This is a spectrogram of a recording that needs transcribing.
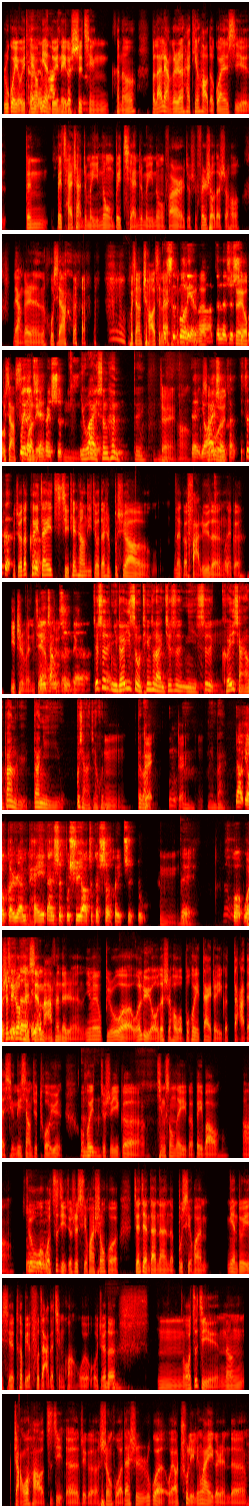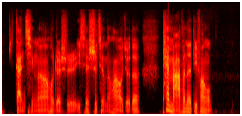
如果有一天要面对那个事情，可能本来两个人还挺好的关系，跟被财产这么一弄，被钱这么一弄，反而就是分手的时候，两个人互相 互相吵起来什么的，撕破脸了，真的是撕破对我不想撕为了破脸钱会撕，嗯由爱生恨，对，对啊，对由爱生恨，这个我觉得可以嗯在一起天长地久，但是不需要那个法律的那个一纸文件，一张觉得那个纸的，就是你的意思，我听出来，就是你是嗯可以想要伴侣，但你不想要结婚，嗯，对吧？对嗯，对，嗯，明白。要有个人陪，但是不需要这个社会制度。嗯。对，那我我是，那种很嫌麻烦的人，因为比如我我旅游的时候，我不会带着一个大的行李箱去托运，我会嗯就是一个轻松的一个背包啊，就我我自己就是喜欢生活简简单单的，不喜欢面对一些特别复杂的情况。我我觉得，嗯，我自己能掌握好自己的这个生活，但是如果我要处理另外一个人的感情啊，或者是一些事情的话，我觉得太麻烦的地方，我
